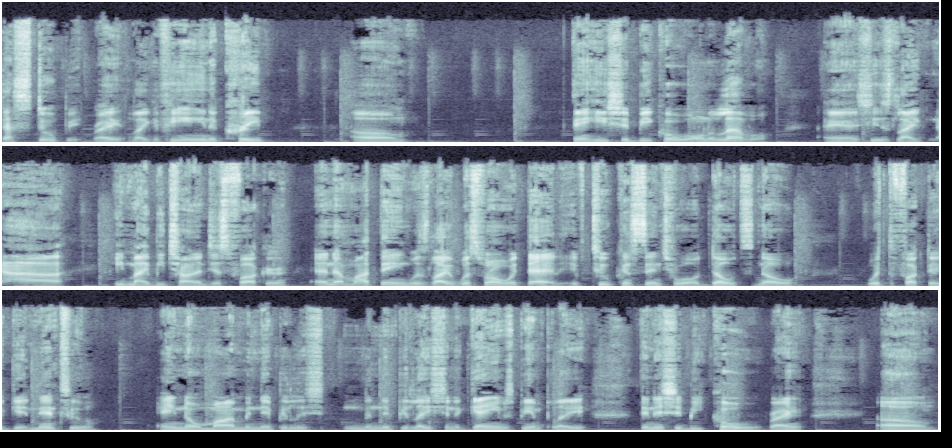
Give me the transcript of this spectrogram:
that's stupid, right? Like if he ain't a creep, um, then he should be cool on the level. And she's like, nah, he might be trying to just fuck her. And then my thing was like, what's wrong with that? If two consensual adults know what the fuck they're getting into, ain't no mind manipulation manipulation of games being played, then it should be cool, right? Um,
